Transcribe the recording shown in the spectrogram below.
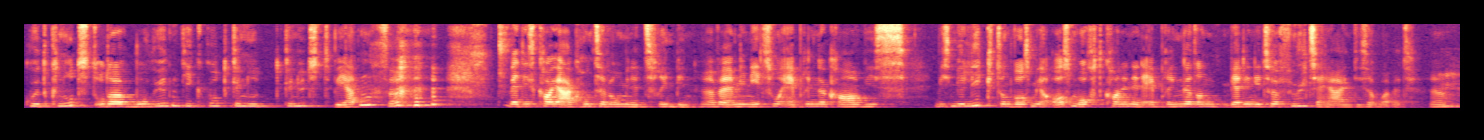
gut genutzt oder wo würden die gut genützt werden? So. weil das kann ja auch ein Grund sein, warum ich nicht zufrieden bin. Ja, weil ich mich nicht so einbringen kann, wie es mir liegt und was mir ausmacht, kann ich nicht einbringen, dann werde ich nicht so erfüllt sein auch in dieser Arbeit. Ja. Mhm.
